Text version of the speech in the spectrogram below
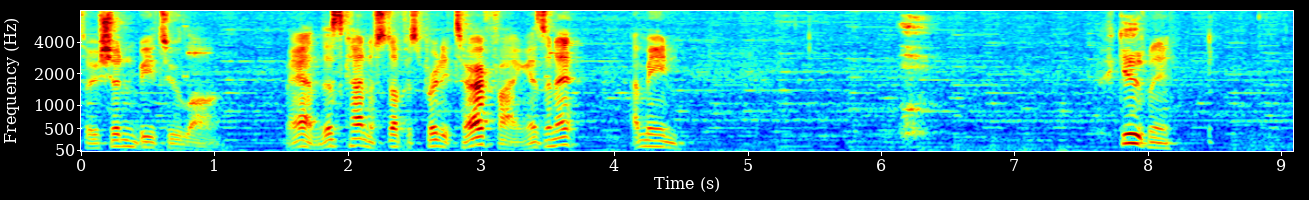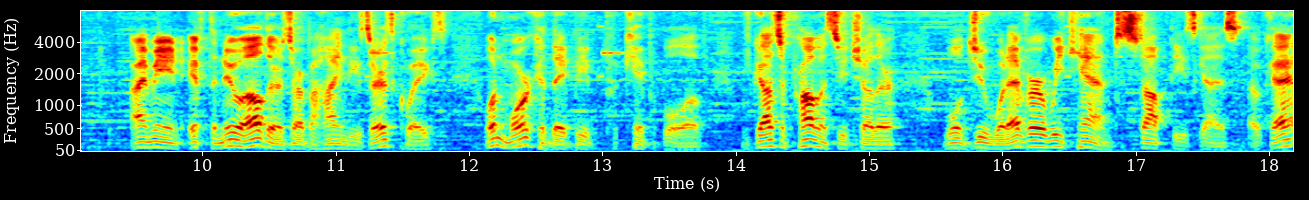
so he shouldn't be too long. Man, this kind of stuff is pretty terrifying, isn't it? I mean... Excuse me. I mean, if the new elders are behind these earthquakes, what more could they be capable of? We've got to promise each other we'll do whatever we can to stop these guys, okay?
